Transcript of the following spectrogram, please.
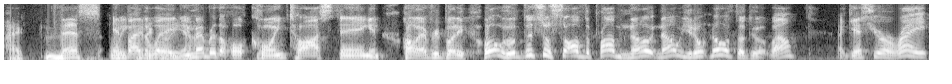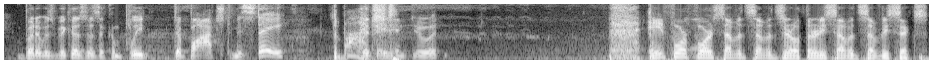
I this. And by the way, do you on. remember the whole coin toss thing and how everybody, oh, this will solve the problem? No, no, you don't know if they'll do it. Well, I guess you're right, but it was because it was a complete debauched mistake that they didn't do it. 844-770-3776.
